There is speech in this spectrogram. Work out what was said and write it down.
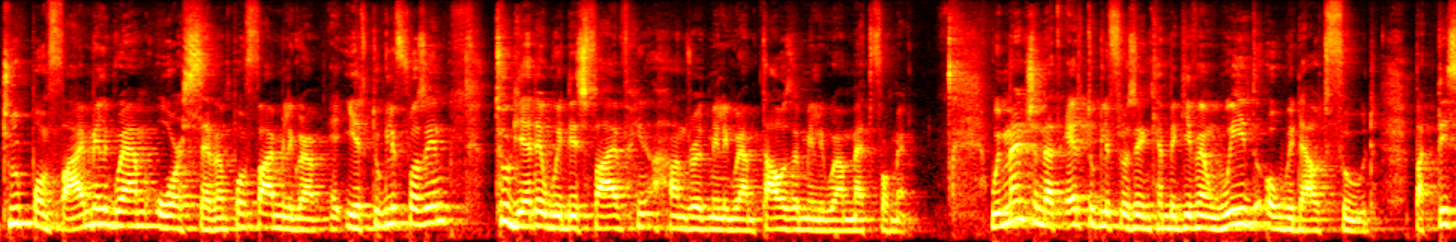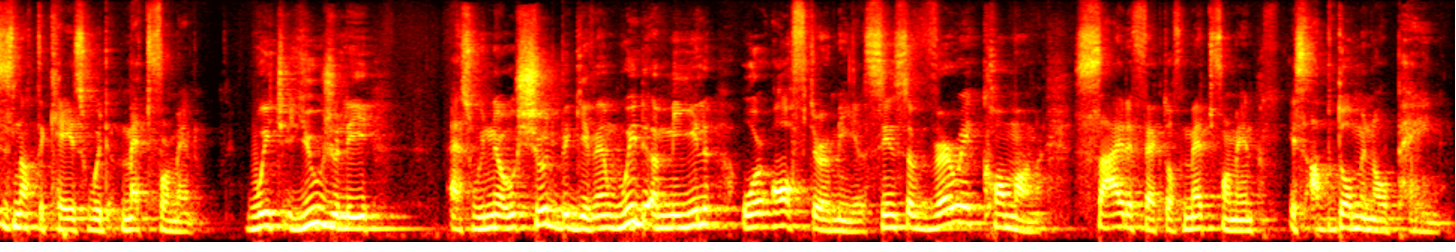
2.5 milligram or 7.5 milligram ertugliflozin together with this 500 milligram, 1000 milligram metformin. We mentioned that ertugliflozin can be given with or without food, but this is not the case with metformin, which usually as we know, should be given with a meal or after a meal, since a very common side effect of metformin is abdominal pain,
